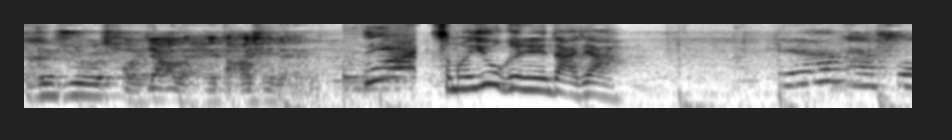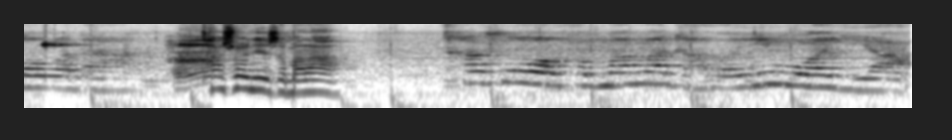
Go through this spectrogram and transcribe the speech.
他跟叔叔吵架了，还打起来了。怎么又跟人打架？谁让他说我的？他说你什么了？他说我和妈妈长得一模一样。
